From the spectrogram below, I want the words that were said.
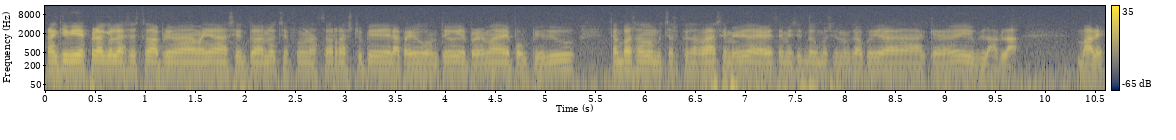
Frankie V, espero que leas esto la primera mañana, siento la noche, fue una zorra estúpida y la pegué contigo. Y el problema de Pompidou, están pasando muchas cosas raras en mi vida y a veces me siento como si nunca pudiera quedar y bla bla. Vale,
